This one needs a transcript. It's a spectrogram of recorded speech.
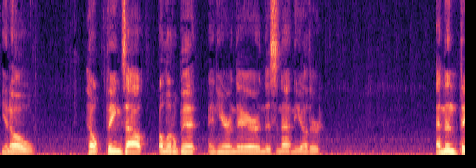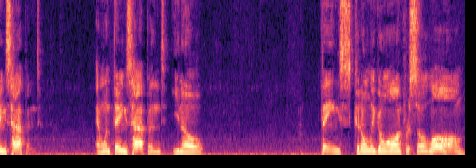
you know help things out a little bit and here and there and this and that and the other. And then things happened and when things happened, you know, things could only go on for so long.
